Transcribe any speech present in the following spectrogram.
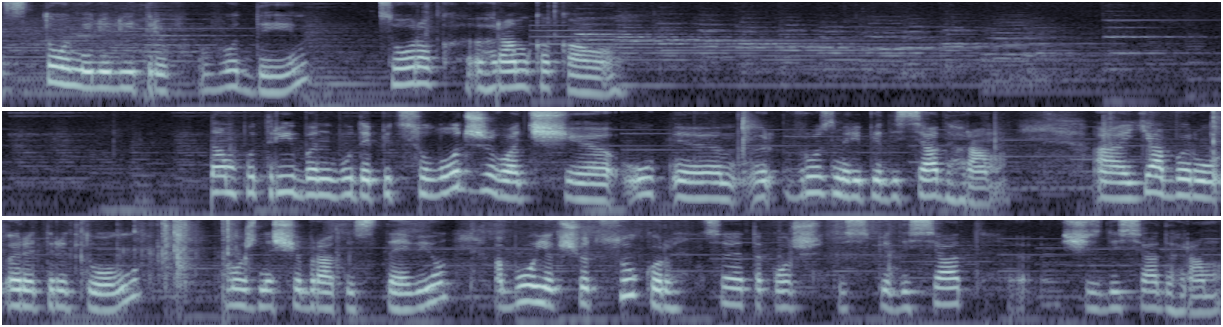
100 мл води, 40 грам какао. Нам потрібен буде підсолоджувач е, е, в розмірі 50 грам. Е, Я беру еритритол, можна ще брати стевію, або якщо цукор, це також десь 50-60 грам.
